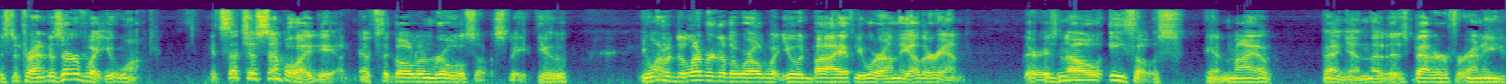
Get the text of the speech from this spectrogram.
is to try and deserve what you want. It's such a simple idea. It's the golden rule, so to speak. You you want to deliver to the world what you would buy if you were on the other end. There is no ethos, in my opinion, that is better for any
